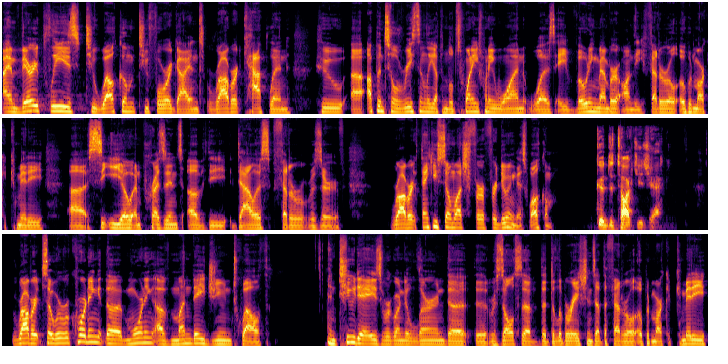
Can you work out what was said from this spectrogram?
I am very pleased to welcome to Forward Guidance Robert Kaplan, who, uh, up until recently, up until 2021, was a voting member on the Federal Open Market Committee, uh, CEO and president of the Dallas Federal Reserve. Robert, thank you so much for for doing this. Welcome. Good to talk to you, Jack. Robert, so we're recording the morning of Monday, June 12th. In two days, we're going to learn the, the results of the deliberations at the Federal Open Market Committee.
